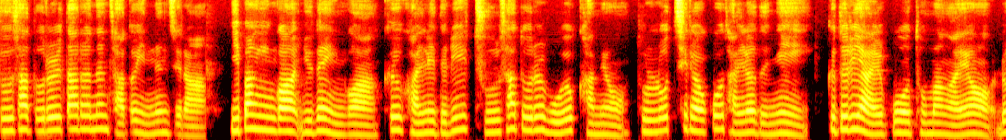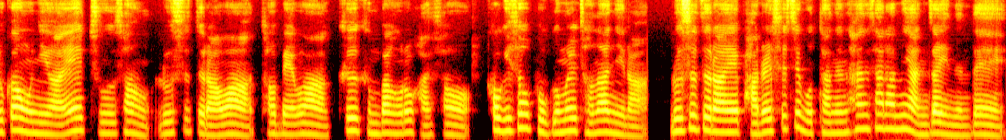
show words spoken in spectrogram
두 사도를 따르는 자도 있는지라 이방인과 유대인과 그 관리들이 두 사도를 모욕하며 돌로 치려고 달려드니 그들이 알고 도망하여 르가오니아의 두 성 루스드라와 더베와 그 근방으로 가서 거기서 복음을 전하니라. 루스드라에 발을 쓰지 못하는 한 사람이 앉아 있는데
